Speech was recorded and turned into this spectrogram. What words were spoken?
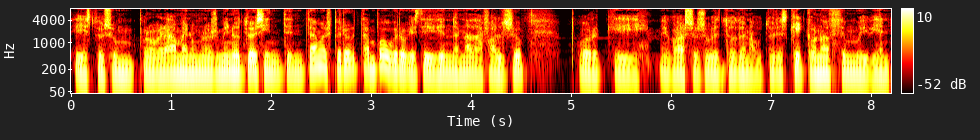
esto es un programa en unos minutos, intentamos, pero tampoco creo que esté diciendo nada falso, porque me baso sobre todo en autores que conocen muy bien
